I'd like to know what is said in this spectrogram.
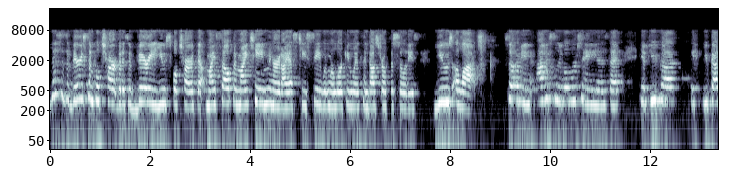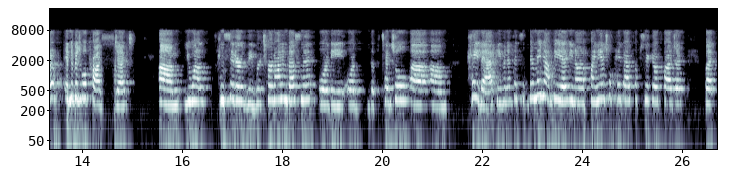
this is a very simple chart, but it's a very useful chart that myself and my team here at ISTC, when we're working with industrial facilities, use a lot. So, I mean, obviously what we're saying is that if you've got, if you've got an individual project, um, you want to consider the return on investment or the, or the potential uh, um, payback, even if it's, there may not be a, you know, a financial payback for a particular project, but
